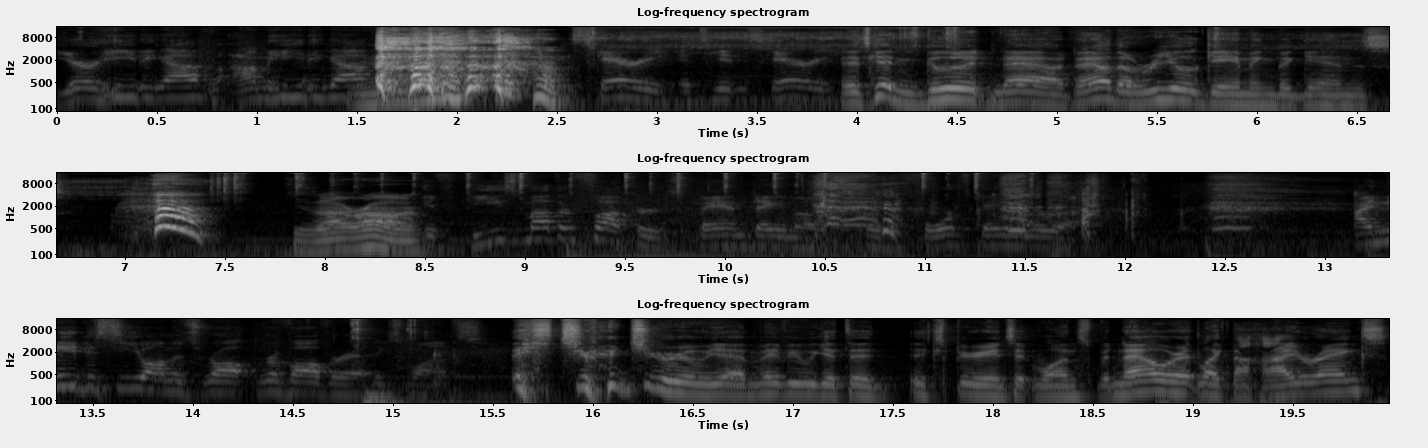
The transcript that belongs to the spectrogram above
you're heating up. I'm heating up. It's getting scary. It's getting scary. It's getting good now. Now the real gaming begins. He's not wrong. If these motherfuckers ban Deimos for the fourth game in a row, I need to see you on this ro- revolver at least once. It's true, true. Yeah, maybe we get to experience it once, but now we're at like the high ranks.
